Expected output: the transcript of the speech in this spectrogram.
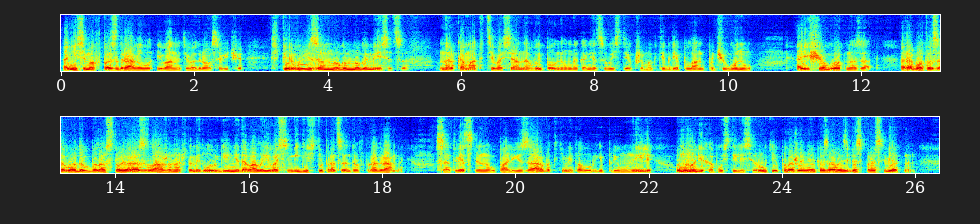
Анисимов поздравил Ивана Теводросовича. Впервые за много-много месяцев наркомат Тевасяна выполнил, наконец, в истекшем октябре план по чугуну. А еще год назад работа заводов была столь разлажена, что металлургия не давала и 80% программы. Соответственно, упали и заработки, металлурги приуныли, у многих опустились руки, положение казалось беспросветным –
